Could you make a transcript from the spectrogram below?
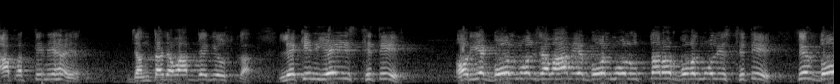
आपत्ति नहीं है। जनता जवाब देगी उसका। लेकिन ये स्थिति, और ये गोलमोल जवाब, ये गोलमोल उत्तर और गोलमोल स्थिति, सिर्फ़ दो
